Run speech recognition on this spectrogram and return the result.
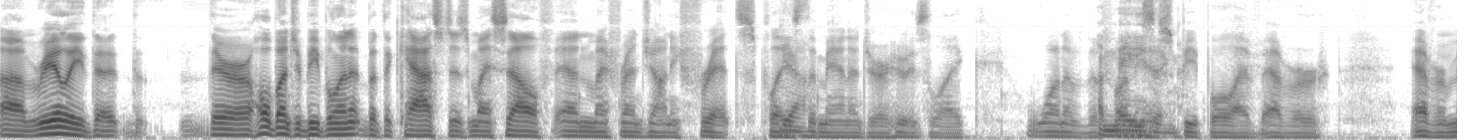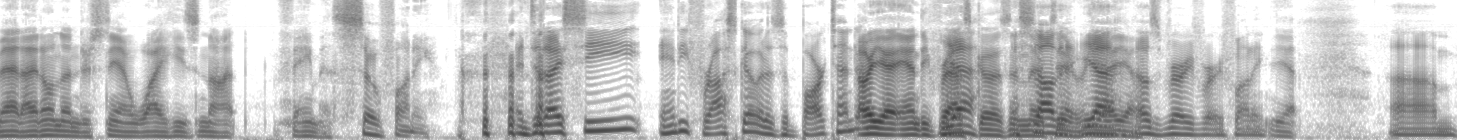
um, really the, the there are a whole bunch of people in it, but the cast is myself and my friend Johnny Fritz plays Yeah. the manager, who is like one of the Amazing. funniest people I've ever ever met. I don't understand why he's not famous. So funny. and did I see Andy Frasco as a bartender? Oh yeah, Andy Yeah, Frasco is I in there that. too. Yeah, yeah, that was very, very funny. yeah. Um,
